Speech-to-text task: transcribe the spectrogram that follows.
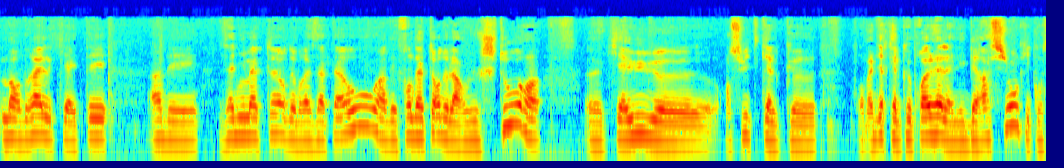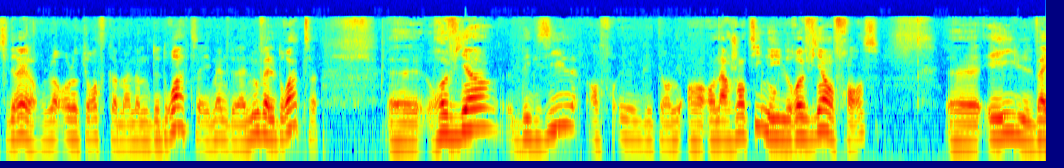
Mordrel, qui a été un des animateurs de Brezatao, un des fondateurs de la rue Stour, euh, qui a eu euh, ensuite quelques, on va dire quelques problèmes à la Libération, qui est considéré en l'occurrence comme un homme de droite et même de la nouvelle droite. Euh, revient d'exil, il était en, Argentine et il revient en France euh, et il va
